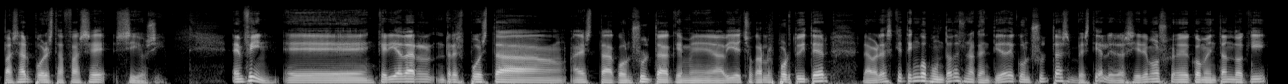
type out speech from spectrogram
pasar por esta fase sí o sí. En fin, eh, quería dar respuesta a esta consulta que me había hecho Carlos por Twitter. La verdad es que tengo apuntadas una cantidad de consultas bestiales, las iremos eh, comentando aquí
